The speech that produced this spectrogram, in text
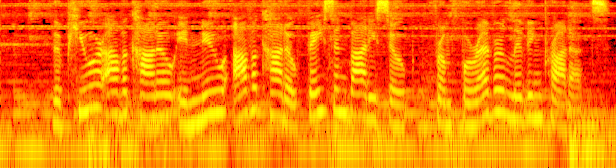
The pure avocado in new Avocado Face and Body Soap from Forever Living Products.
